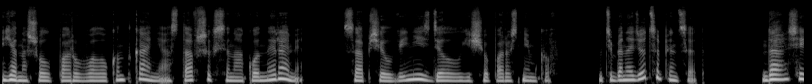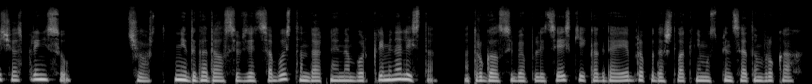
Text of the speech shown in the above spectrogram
Я нашел пару волокон ткани, оставшихся на оконной раме», — сообщил Винни и сделал еще пару снимков. У тебя найдется пинцет? Да, сейчас принесу. Черт, не догадался взять с собой стандартный набор криминалиста. Отругал себя полицейский, когда Эбра подошла к нему с пинцетом в руках.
